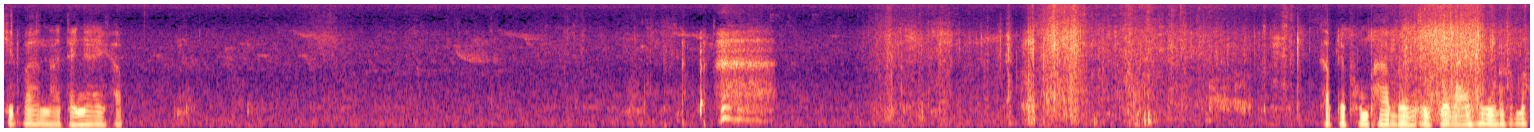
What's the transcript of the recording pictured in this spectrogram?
คิดว่าน่าจะใหญ่ครับ ครับเดี๋ยวผมพาเบิ่งอีกหลายๆห้องนะครับเนาะ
